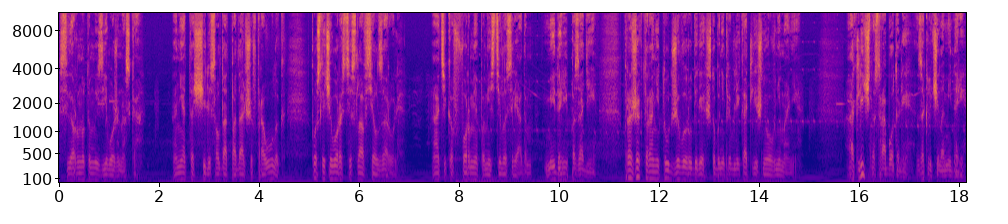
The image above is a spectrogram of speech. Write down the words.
свернутым из его же носка. Они оттащили солдат подальше в проулок, после чего Ростислав сел за руль. Атика в форме поместилась рядом, Мидори позади. Прожектор они тут же вырубили, чтобы не привлекать лишнего внимания. «Отлично сработали», — заключила Мидори.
